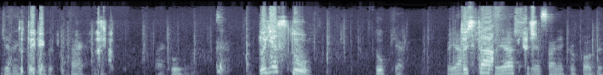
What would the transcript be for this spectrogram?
Gdzie ten Tutaj krokodyl? Tak, no. tak, gówno. No jest tu! Dupie. To ja, To jest ta- To ja jest, a nie krokodyl.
